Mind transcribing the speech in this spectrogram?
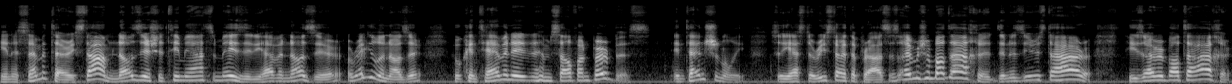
in a cemetery. Stam, Nazir Shatimi Atzamezid. You have a Nazir, a regular Nazir, who contaminated himself on purpose intentionally. So he has to restart the process. He's over Balta'acher.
